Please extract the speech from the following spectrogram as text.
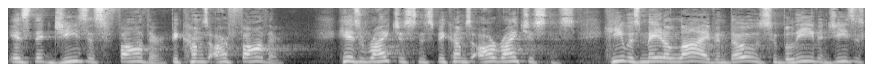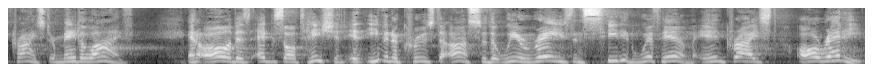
is that Jesus Father becomes our Father. His righteousness becomes our righteousness. He was made alive, and those who believe in Jesus Christ are made alive. And all of his exaltation, it even accrues to us so that we are raised and seated with him in Christ already.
